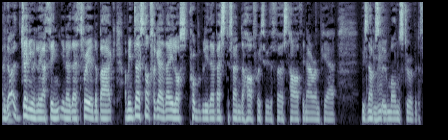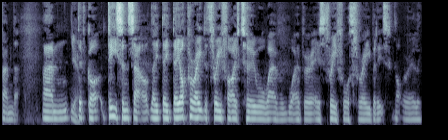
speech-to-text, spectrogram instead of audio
And uh, genuinely, I think, you know, they're three at the back. I mean, let's not forget they lost probably their best defender halfway through the first half in Aaron Pierre. who's an absolute mm-hmm. monster of a defender. Um, yeah. They've got decent setup. They they they operate the three five two or whatever whatever it is three four three, but it's not really.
